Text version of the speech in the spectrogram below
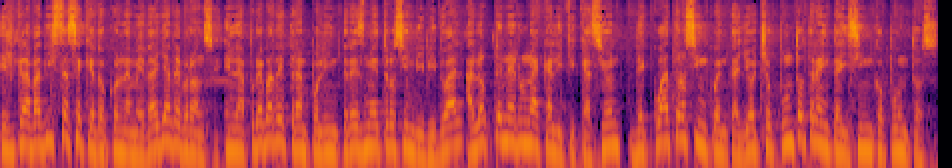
El clavadista se quedó con la medalla de bronce en la prueba de trampolín 3 metros individual al obtener una calificación de 458.35 puntos.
